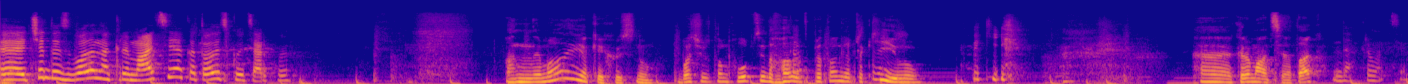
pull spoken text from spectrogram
Е, чи дозволена кремація католицькою церквою? А немає якихось, ну, бачив, там хлопці давали питання такі, ну. Які? Е, кремація, так? Да, кремація.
